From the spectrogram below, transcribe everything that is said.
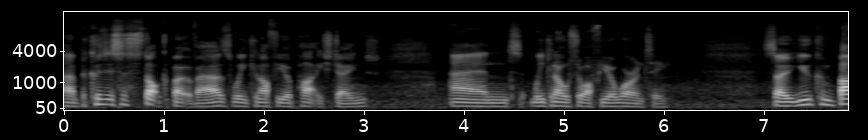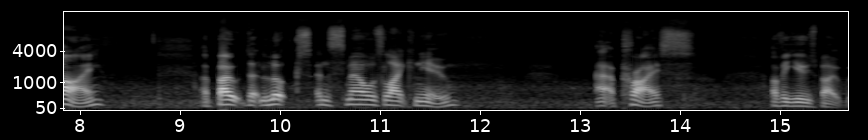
Uh, because it's a stock boat of ours, we can offer you a part exchange and we can also offer you a warranty. So you can buy a boat that looks and smells like new at a price of a used boat.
